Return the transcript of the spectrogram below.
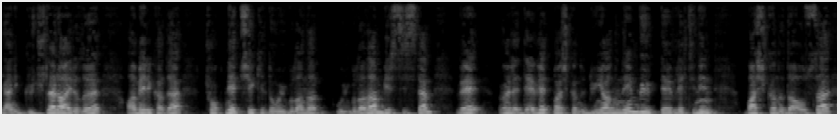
Yani güçler ayrılığı Amerika'da çok net şekilde uygulanan, uygulanan bir sistem ve öyle devlet başkanı dünyanın en büyük devletinin başkanı da olsa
